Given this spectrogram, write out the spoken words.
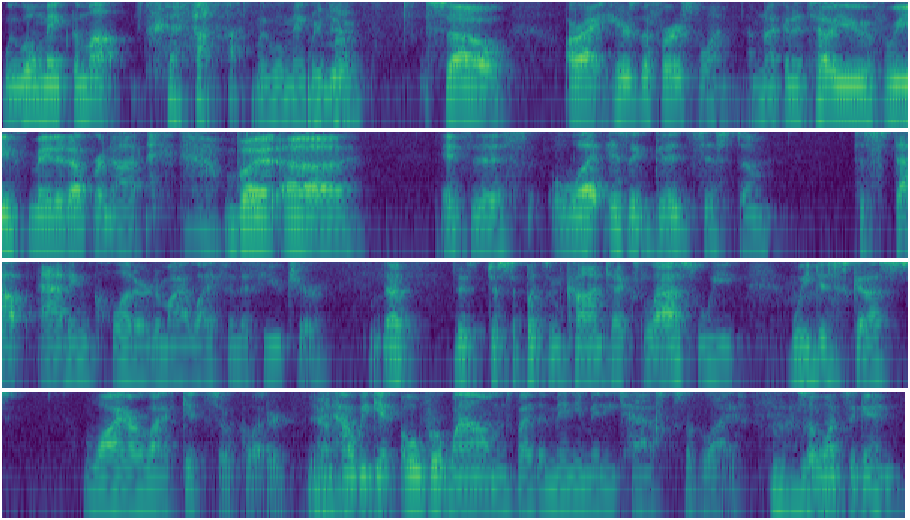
we will make them up. we will make We them do. up. So, all right, here's the first one. I'm not going to tell you if we made it up or not, but uh, it's this What is a good system to stop adding clutter to my life in the future? That this just to put some context. Last week we discussed why our life gets so cluttered Yeah. and how we get overwhelmed by the many many tasks of life. So once again,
